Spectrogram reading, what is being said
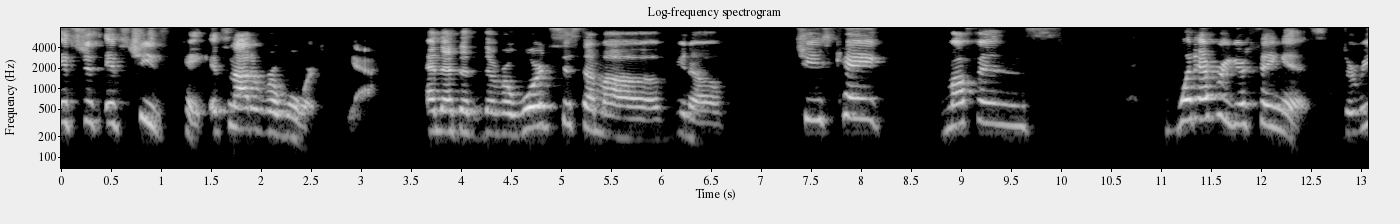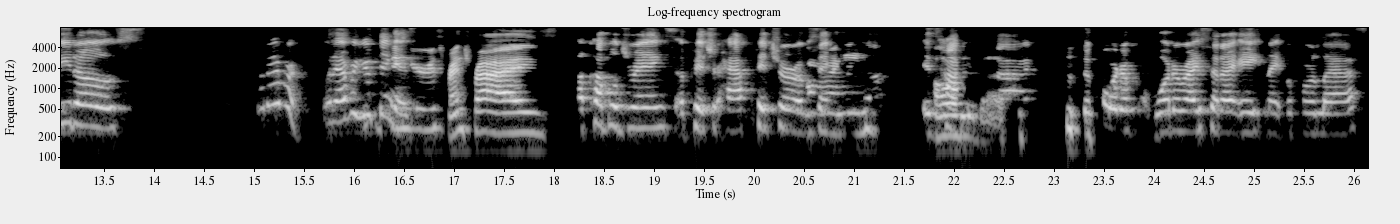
it's just it's cheesecake. It's not a reward. Yeah. And that the, the reward system of, you know, cheesecake, muffins, whatever your thing is, Doritos, whatever, whatever your thing Fingers, is. French fries, a couple drinks, a pitcher, half pitcher of oh, sangria. It's hot the quart of water ice that I ate night before last.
